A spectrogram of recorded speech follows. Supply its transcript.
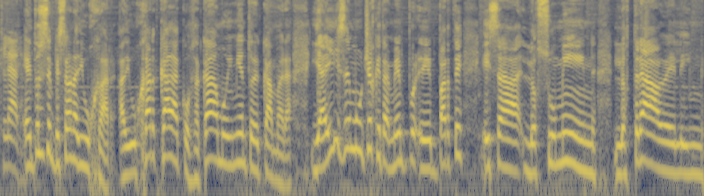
Claro. Entonces empezaron a dibujar, a dibujar cada cosa, cada movimiento de cámara. Y ahí dicen muchos que también, en parte, esa, los zoom in, los traveling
